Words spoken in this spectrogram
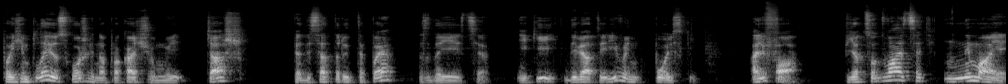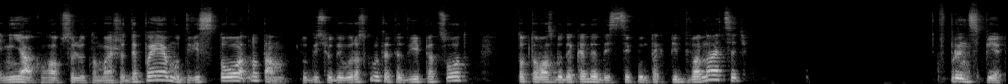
по геймплею схожий на прокачуваний тяж 53 ТП, здається, який 9 рівень польський. Альфа 520, немає ніякого абсолютно майже ДПМу, 200, ну там туди-сюди ви розкрутите 2500, тобто у вас буде КД десь секунд так під 12 в принципі,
